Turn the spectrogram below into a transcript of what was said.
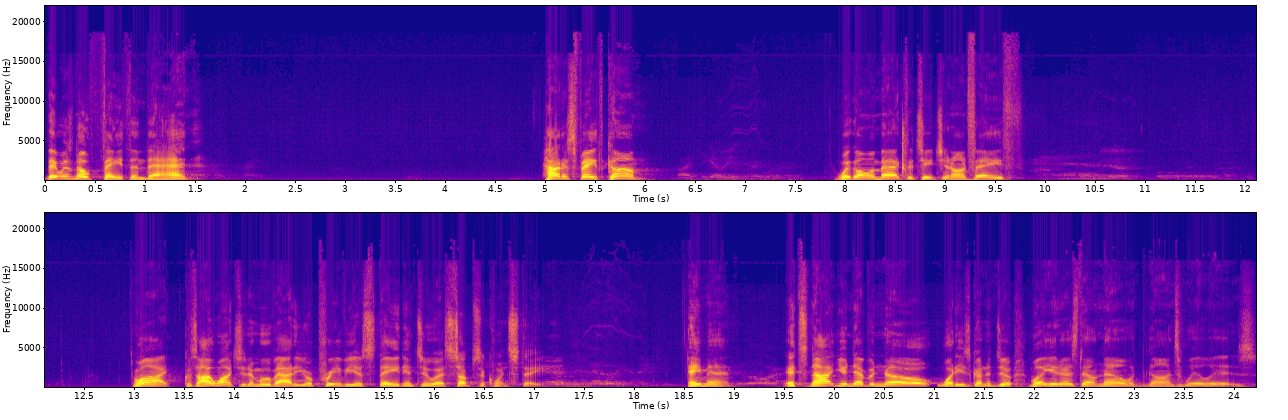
There was no faith in that. How does faith come? We're going back to teaching on faith. Why? Because I want you to move out of your previous state into a subsequent state. Amen. It's not you never know what he's going to do. Well, you just don't know what God's will is.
